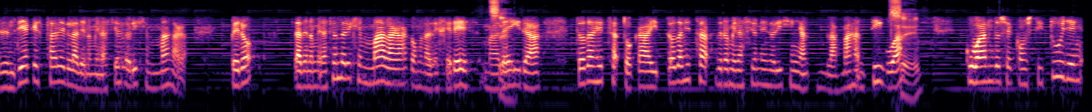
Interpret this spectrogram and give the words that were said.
tendría que estar en la denominación de origen Málaga, pero la denominación de origen Málaga, como la de Jerez, Madeira, todas estas, Tocay, todas estas denominaciones de origen las más antiguas, cuando se constituyen,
